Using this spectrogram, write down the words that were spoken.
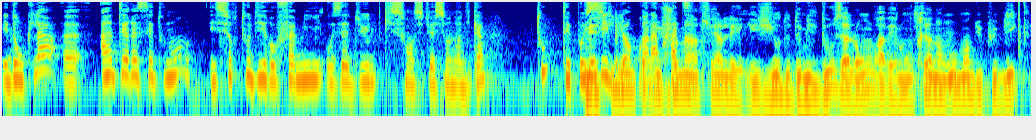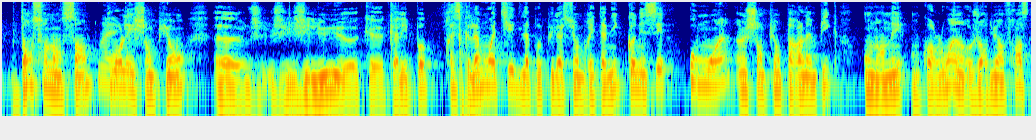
Et donc là, euh, intéresser tout le monde et surtout dire aux familles, aux adultes qui sont en situation de handicap, tout est possible. Mais est-ce qu'il y a encore du chemin à faire? Les, les, JO de 2012 à Londres avaient montré un engouement du public dans son ensemble pour les champions. Euh, j'ai lu euh, qu'à l'époque, presque la moitié de la population britannique connaissait au moins un champion paralympique. On en est encore loin aujourd'hui en France.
